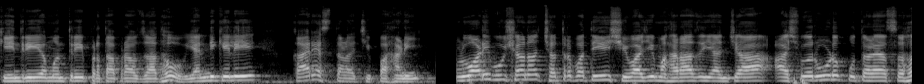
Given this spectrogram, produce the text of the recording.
केंद्रीय मंत्री प्रतापराव जाधव यांनी केली कार्यस्थळाची पाहणी. कुळवाडी भूषण छत्रपती शिवाजी महाराज यांच्या अश्वरूढ पुतळ्यासह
